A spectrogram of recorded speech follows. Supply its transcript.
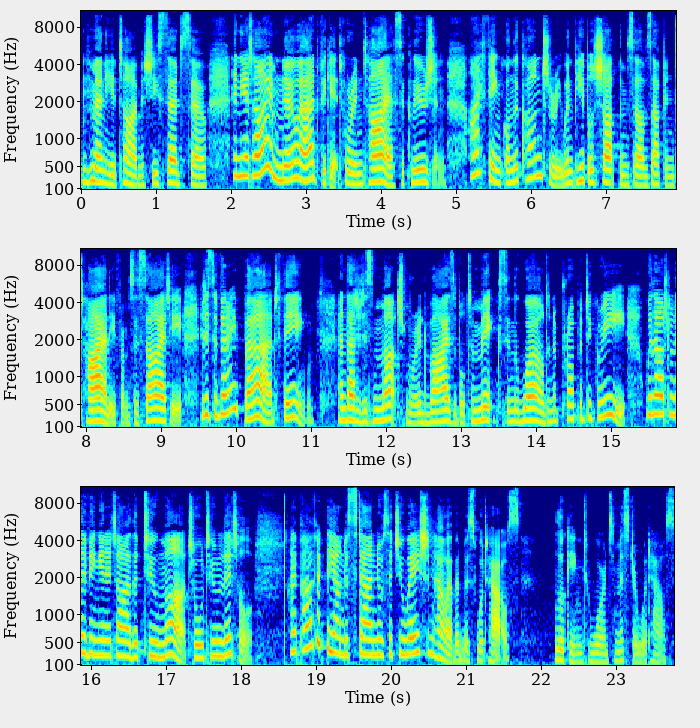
Many a time has she said so, and yet I am no advocate for entire seclusion. I think, on the contrary, when people shut themselves up entirely from society, it is a very bad thing; and that it is much more advisable to mix in the world in a proper degree, without living in it either too much or too little. I perfectly understand your situation, however, Miss Woodhouse," looking towards Mr. Woodhouse.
